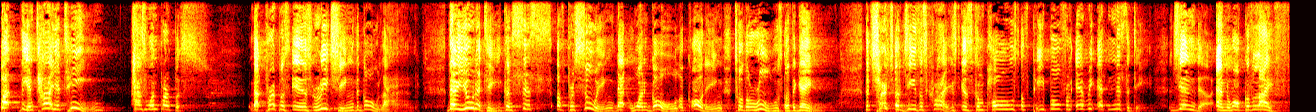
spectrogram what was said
But the entire team has one purpose. That purpose is reaching the goal line. Their unity consists of pursuing that one goal according to the rules of the game. The Church of Jesus Christ is composed of people from every ethnicity gender, and walk of life.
